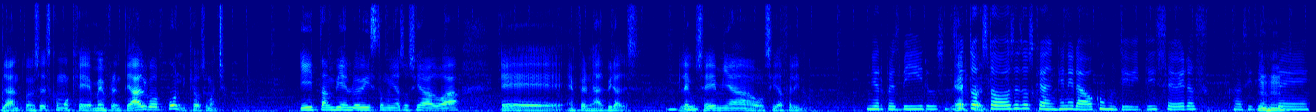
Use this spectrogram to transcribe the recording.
¿ya? Entonces como que me enfrenté a algo, ¡pum! y quedó su mancha. Y también lo he visto muy asociado a eh, enfermedades virales, leucemia o sida felino. Herpes virus. Es que to- todos esos que han generado conjuntivitis severas casi siempre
